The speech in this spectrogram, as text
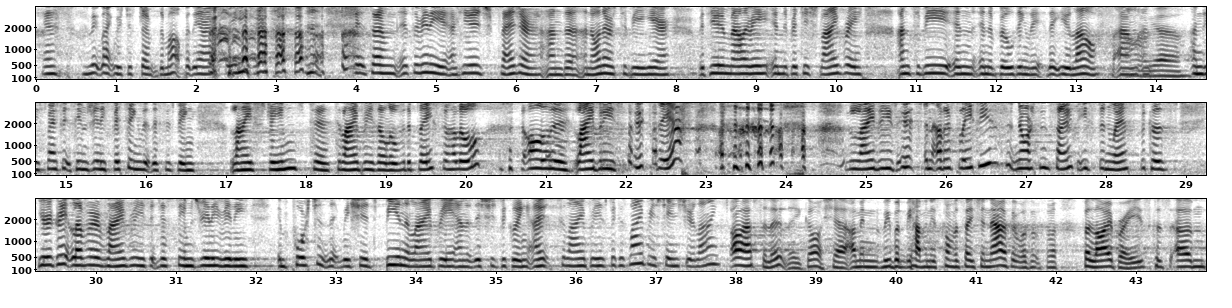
Yes, they look like we've just dreamt them up, but they are actually here. it's, um, it's a really a huge pleasure and uh, an honour to be here with you, Malorie, in the British Library, and to be in, in a building that, that you love. Um, oh, yeah. and, and especially, it seems really fitting that this is being live streamed to, to libraries all over the place. So hello to all the libraries out there. libraries out in other places, north and south, east and west, because you're a great lover of libraries. It just seems really, really important that we should be in a library and that this should be going out to libraries because libraries changed your life. Oh, absolutely. Gosh, yeah. I mean, we wouldn't be having this conversation now if it wasn't for, for libraries because um,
